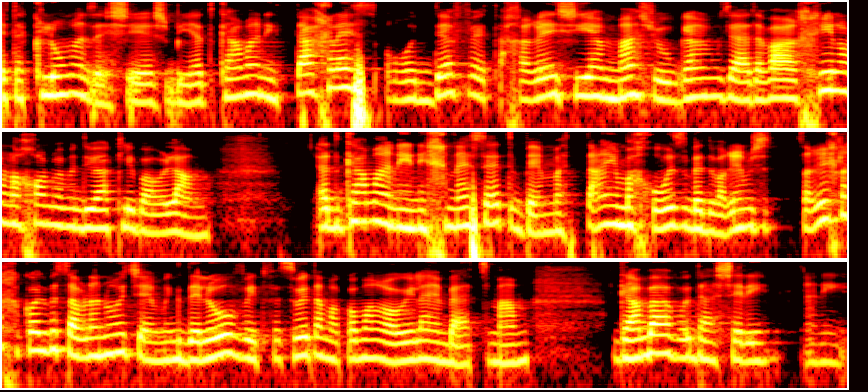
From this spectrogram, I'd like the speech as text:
את הכלום הזה שיש בי, עד כמה אני תכלס רודפת אחרי שיהיה משהו, גם אם זה הדבר הכי לא נכון ומדויק לי בעולם. עד כמה אני נכנסת ב-200% בדברים שצריך לחכות בסבלנות שהם יגדלו ויתפסו את המקום הראוי להם בעצמם. גם בעבודה שלי, אני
